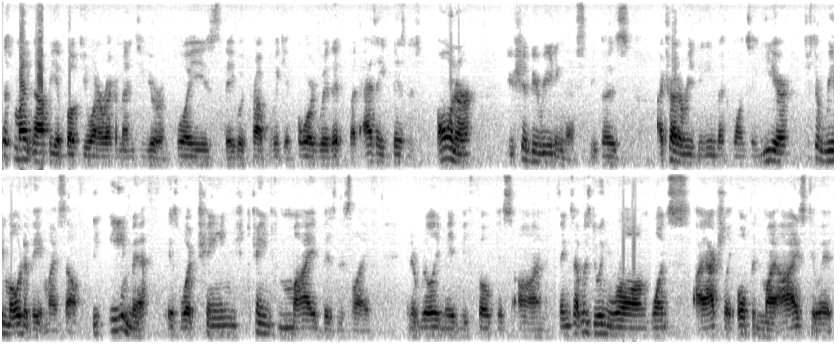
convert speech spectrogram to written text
this might not be a book you want to recommend to your employees. They would probably get bored with it. But as a business owner, you should be reading this because I try to read the E-Myth once a year just to remotivate myself. The E-Myth is what changed changed my business life and it really made me focus on things I was doing wrong. Once I actually opened my eyes to it,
